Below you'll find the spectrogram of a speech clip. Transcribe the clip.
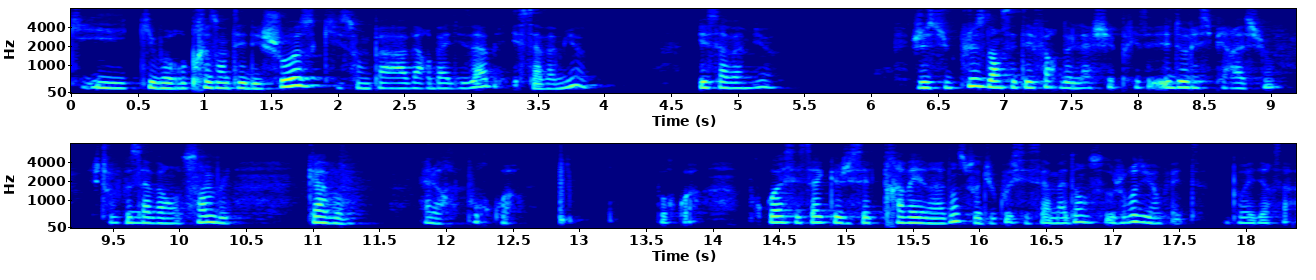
qui, qui vont représenter des choses qui sont pas verbalisables, et ça va mieux. Et ça va mieux. Je suis plus dans cet effort de lâcher prise et de respiration. Je trouve que ça va ensemble qu'avant. Alors pourquoi? Pourquoi? Pourquoi c'est ça que j'essaie de travailler dans la danse? Parce que du coup c'est ça ma danse aujourd'hui en fait. On pourrait dire ça.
